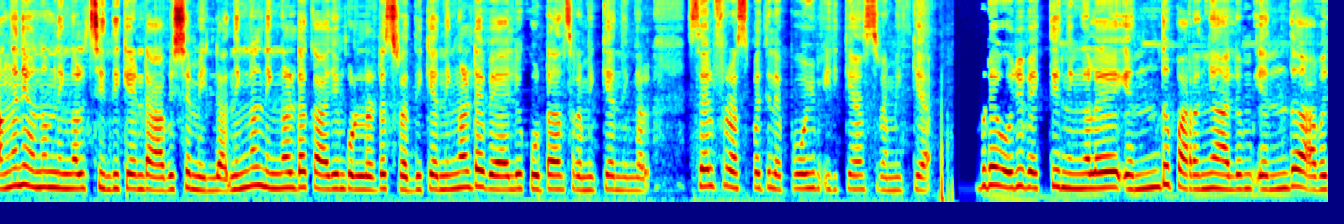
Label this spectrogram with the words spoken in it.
അങ്ങനെയൊന്നും നിങ്ങൾ ചിന്തിക്കേണ്ട ആവശ്യമില്ല. നിങ്ങൾ നിങ്ങളുടെ കാര്യം കൂടുതലായിട്ട് ശ്രദ്ധിക്കുക. നിങ്ങളുടെ വാല്യൂ കൂട്ടാൻ ശ്രമിക്കുക നിങ്ങൾ. സെൽഫ് റെസ്പെക്റ്റിൽ എപ്പോഴും ഇരിക്കാൻ ശ്രമിക്കുക. ഇവിടെ ഒരു വ്യക്തി നിങ്ങളെ എന്ത് പറഞ്ഞാലും എന്ത് അവർ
